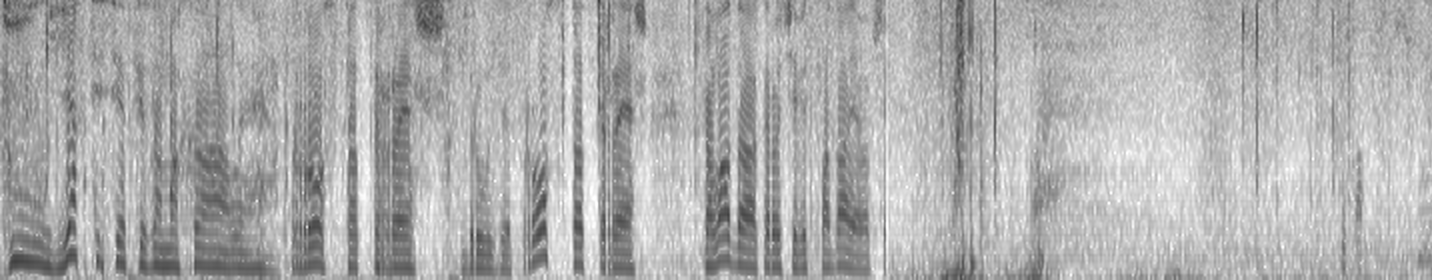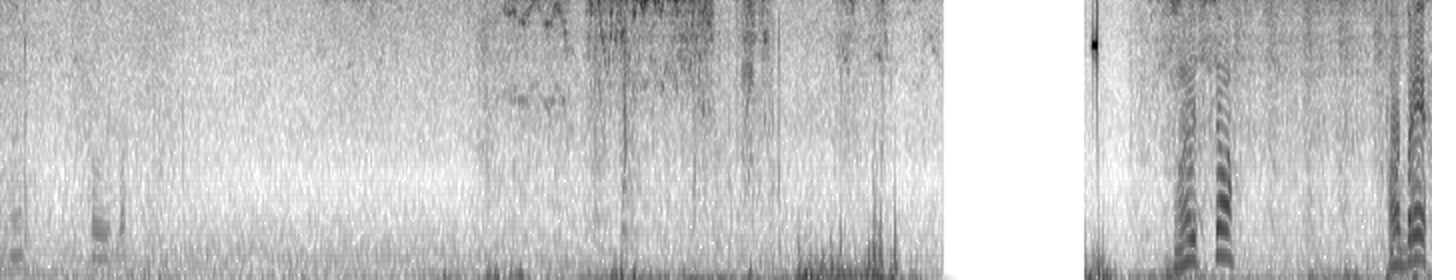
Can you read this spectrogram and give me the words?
Фу, як ці сітки замахали. Просто треш, друзі. Просто треш. Савада, коротше, відпадає вообще. Сука. повезло. Ну і все. Обрив.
